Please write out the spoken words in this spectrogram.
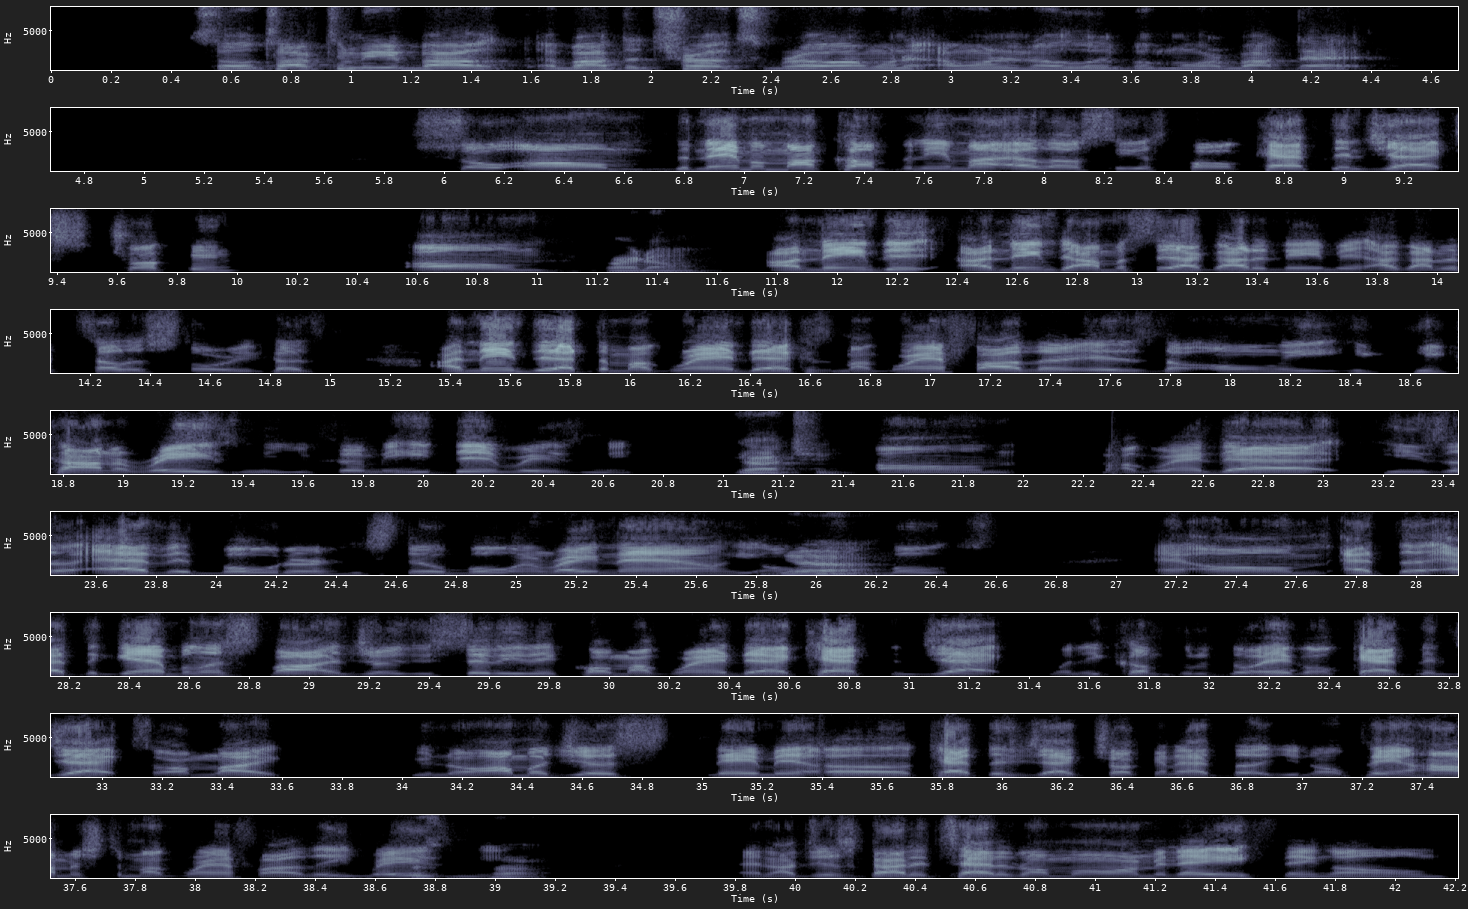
So talk to me about about the trucks, bro. I want to I want to know a little bit more about that. So um the name of my company my LLC is called Captain Jack's Trucking. Um right on. I named it I named it I'm gonna say I gotta name it I gotta tell a story because I named it after my granddad because my grandfather is the only he, he kind of raised me. You feel me? He did raise me. Got you. Um my granddad he's an avid boater. He's still boating right now. He owns yeah. boats. And um at the at the gambling spot in Jersey City, they call my granddad Captain Jack. When he come through the door, hey go Captain Jack. So I'm like, you know, I'ma just name it uh Captain Jack Trucking at the, you know, paying homage to my grandfather. He raised me. And I just got it tatted on my arm and everything. Um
